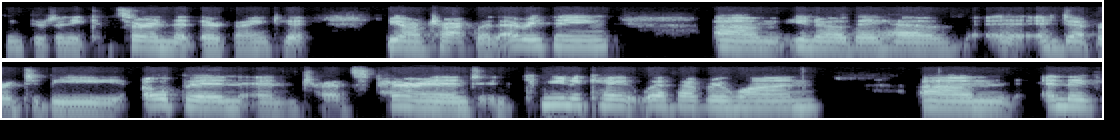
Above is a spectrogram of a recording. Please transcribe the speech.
think there's any concern that they're going to be on track with everything. Um, you know, they have uh, endeavored to be open and transparent and communicate with everyone. Um, and they've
